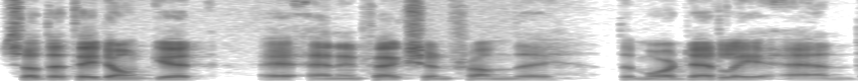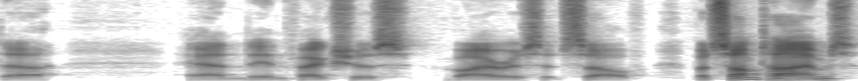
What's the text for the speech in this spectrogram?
so that they don't get a, an infection from the, the more deadly and, uh, and infectious virus itself. But sometimes,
